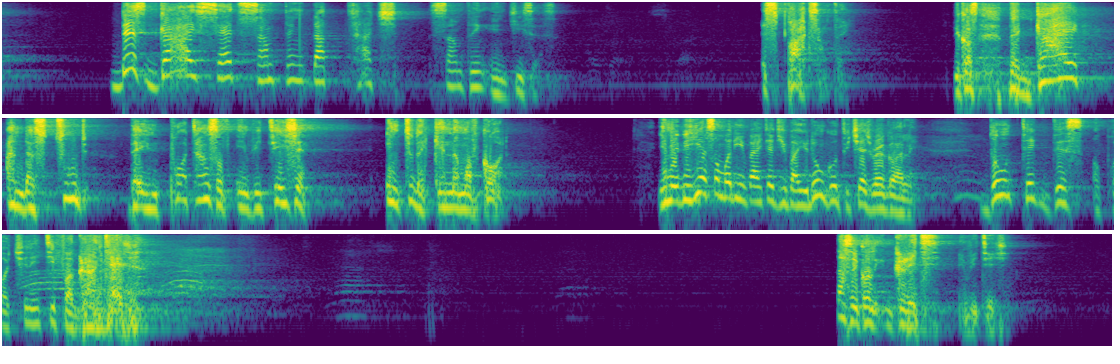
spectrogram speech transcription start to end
this guy said something that touched something in Jesus. Sparked something. Because the guy understood the importance of invitation into the kingdom of God. You may be here, somebody invited you, but you don't go to church regularly. Don't take this opportunity for granted. That's what we call it great invitation.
